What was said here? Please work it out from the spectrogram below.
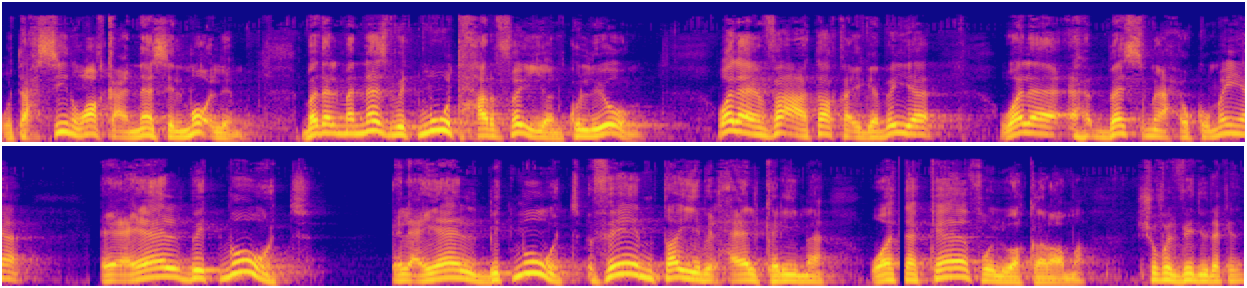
وتحسين واقع الناس المؤلم. بدل ما الناس بتموت حرفيا كل يوم ولا ينفعها طاقة إيجابية ولا بسمة حكومية عيال بتموت. العيال بتموت. فين طيب الحياة الكريمة؟ وتكافل وكرامة. شوف الفيديو ده كده.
